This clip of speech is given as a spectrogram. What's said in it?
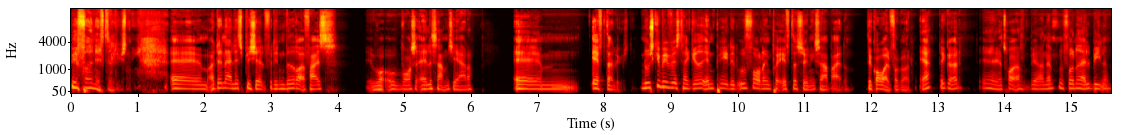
Vi har fået en efterlysning. Øhm, og den er lidt speciel, fordi den vedrører faktisk vores allesammens hjerter. Øhm, efterlysning. Nu skal vi vist have givet NP lidt udfordring på eftersøgningsarbejdet. Det går alt for godt. Ja, det gør det. det jeg tror, vi har nemt fundet alle bilerne.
